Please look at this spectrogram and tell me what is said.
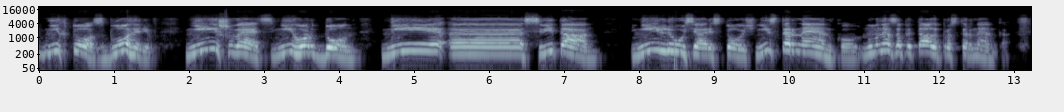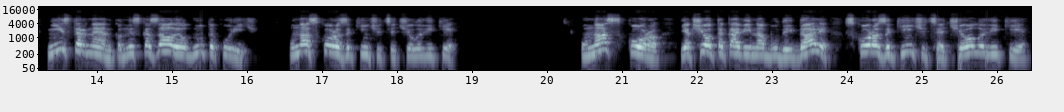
ніхто з блогерів, ні Швець, ні Гордон, ні е, Світан, ні Люся Арестович, ні Стерненко. Ну, мене запитали про Стерненка. Ні Стерненко не сказали одну таку річ. У нас скоро закінчаться чоловіки. У нас скоро, якщо така війна буде і далі, скоро закінчаться чоловіки.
